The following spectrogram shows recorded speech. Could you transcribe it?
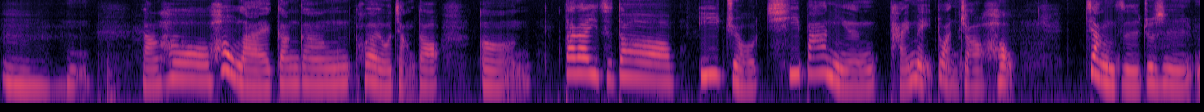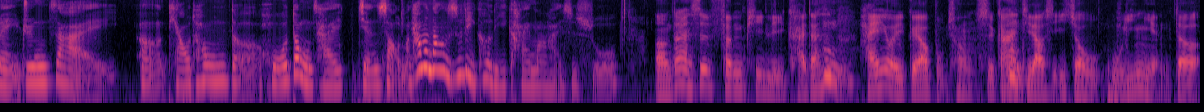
嗯嗯。然后后来刚刚后来有讲到，嗯，大概一直到一九七八年台美断交后，这样子就是美军在呃调通的活动才减少了嘛？他们当时是立刻离开吗？还是说？嗯，当然是分批离开，但是还有一个要补充是，刚才提到是一九五一年的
